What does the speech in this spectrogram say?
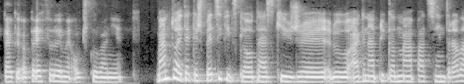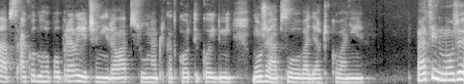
tak preferujeme očkovanie. Mám tu aj také špecifické otázky, že e, ak napríklad má pacient relaps, ako dlho po preliečení relapsu, napríklad kortikoidmi, môže absolvovať očkovanie? Pacient môže,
